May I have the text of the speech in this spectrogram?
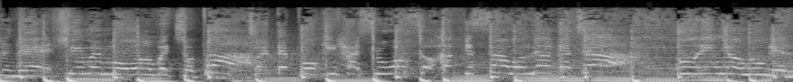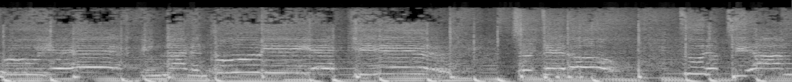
자신의 힘을 모아 외쳐봐. 절대 포기할 수 없어. 함께 싸워나가자. 우린 영웅의 후예 빛나는 우리의 길. 절대로 두렵지 않아.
